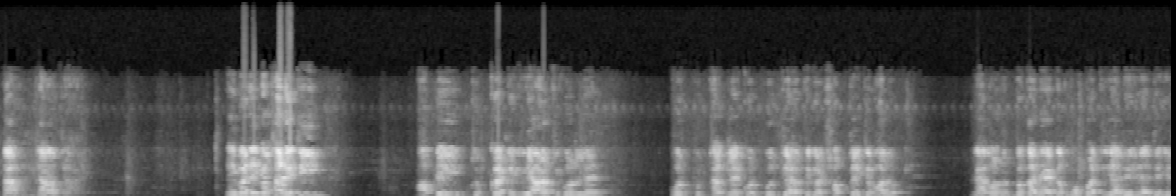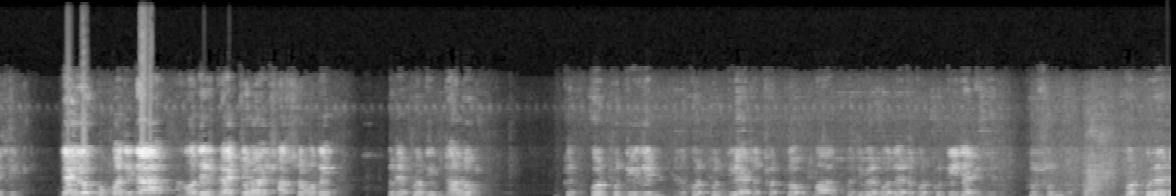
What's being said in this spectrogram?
এটা জানাতে হয়। এবারে যথারীতি আপনি ধূপকাঠি দিয়ে আরতি করলেন, কর্পূর থাকলে কর্পূর দিয়ে আরতি করেন, সবচাইতে ভালো। এখন দোকানে একটা মোমবাতি জ্বালিয়ে দেওয়া দেখেছি। যাই হোক, মোমবাতিটা আমাদের গ্রাহ্য নয় শাস্ত্র মতে বুঝলে প্রদীপ ঢালো। কর্পূর দিয়ে দিন কর্পূর দিয়ে একটা ছোট্ট বা প্রদীপের মধ্যে একটা কর্পূর দিয়ে জ্বালিয়ে দিন। খুব সুন্দর। কর্পূরের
